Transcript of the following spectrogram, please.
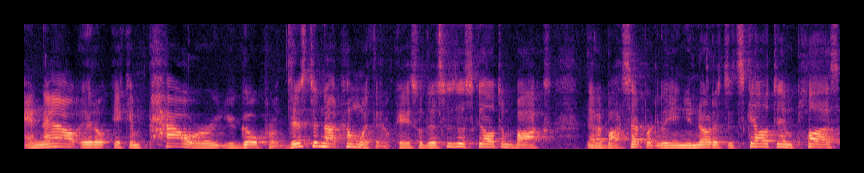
And now it'll it can power your GoPro. This did not come with it, okay? So this is a skeleton box that I bought separately, and you notice it's skeleton plus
